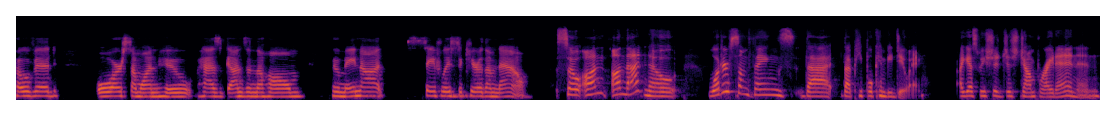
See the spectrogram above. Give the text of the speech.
COVID, or someone who has guns in the home who may not safely secure them now. So on on that note, what are some things that that people can be doing? I guess we should just jump right in and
